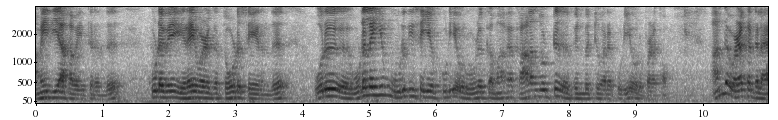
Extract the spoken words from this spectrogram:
அமைதியாக வைத்திருந்து கூடவே இறை வழக்கத்தோடு சேர்ந்து ஒரு உடலையும் உறுதி செய்யக்கூடிய ஒரு ஒழுக்கமாக காலந்தொட்டு பின்பற்றி வரக்கூடிய ஒரு பழக்கம். அந்த வழக்கத்தில்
